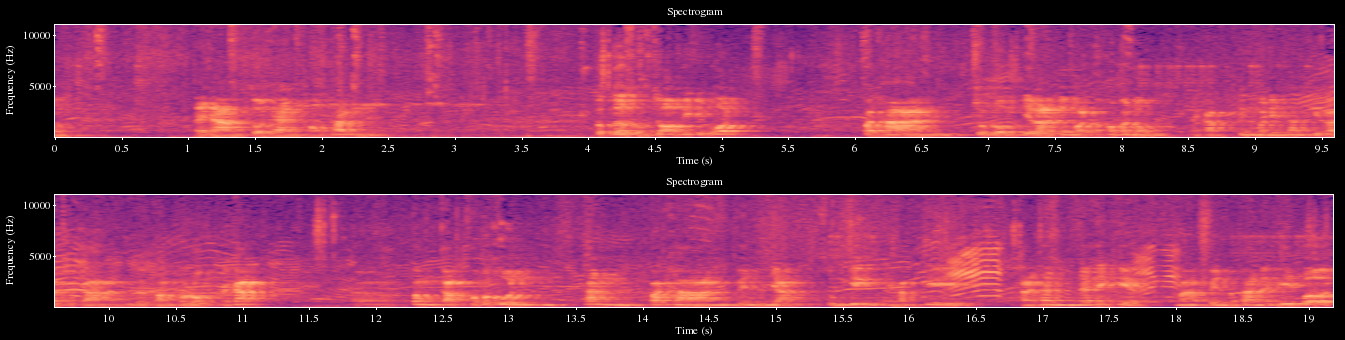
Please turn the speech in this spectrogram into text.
มในนามตัวแทนของท่าน ดรสมชอบนิติพจน์ประธานชมรมกีฬาจังหวัดนครพนมนะครับ ซึ่งวันนี้ท่านจิตราชการด้วยความเคารพนะครับต้องกลับขอบพระคุณท่านประธานเป็นอย่างสูงยิ่งนะครับที่ท่านได้ให้เกียรติมาเป็นประธานในพิธีเปิด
